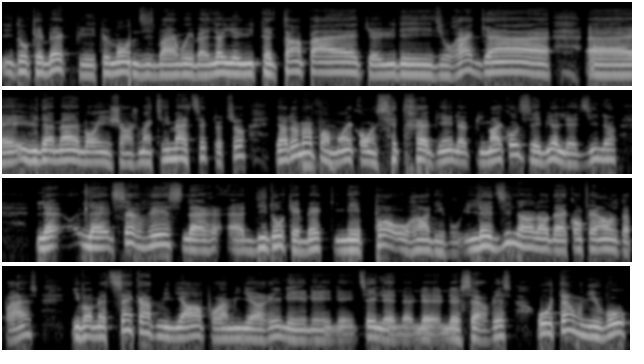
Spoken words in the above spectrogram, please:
Hydro-Québec, puis tout le monde dit, ben oui, ben là, il y a eu telle tempête, il y a eu des ouragans, euh, euh, évidemment, bon, il y a eu changement climatique, tout ça. Il y en demeure pas moins qu'on sait très bien, là, puis Michael Sebia l'a dit, là, le, le service euh, d'Hydro-Québec n'est pas au rendez-vous. Il l'a dit là, lors de la conférence de presse. Il va mettre 50 milliards pour améliorer les, les, les- le- le- le service, autant au niveau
